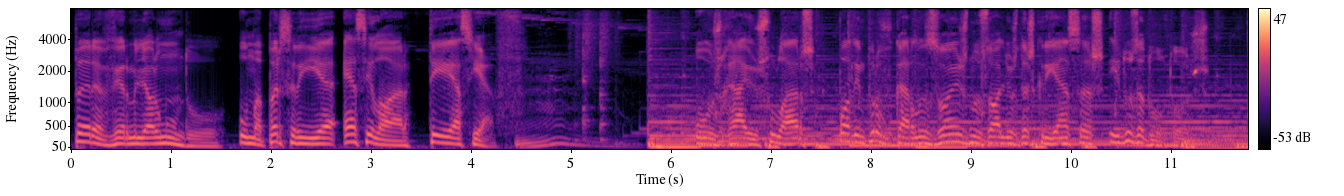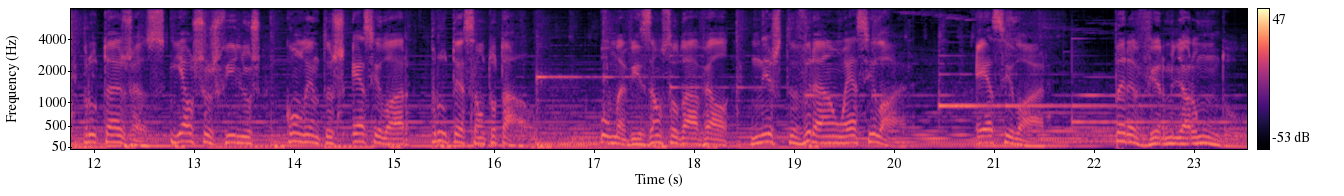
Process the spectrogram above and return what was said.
Para ver melhor o mundo, uma parceria Essilor-TSF. Os raios solares podem provocar lesões nos olhos das crianças e dos adultos. Proteja-se e aos seus filhos com lentes Essilor Proteção Total. Uma visão saudável neste verão Essilor. Essilor. Para ver melhor o mundo.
